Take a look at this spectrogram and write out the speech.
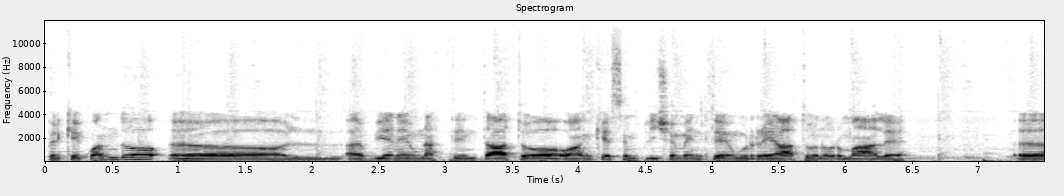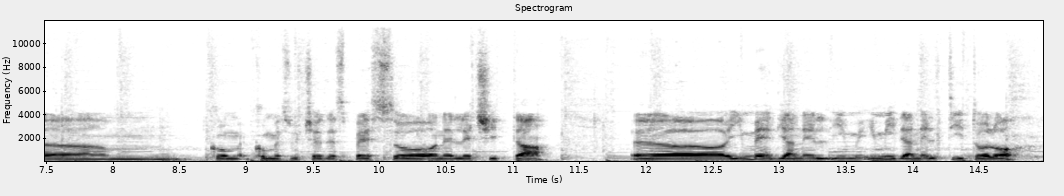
perché quando uh, avviene un attentato o anche semplicemente un reato normale, uh, com come succede spesso nelle città, uh, i, media nel, i, media nel titolo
